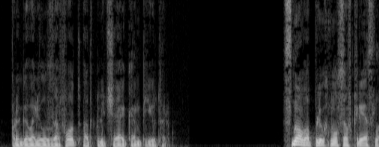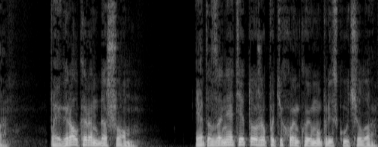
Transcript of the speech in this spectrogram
— проговорил Зафот, отключая компьютер. Снова плюхнулся в кресло. Поиграл карандашом. Это занятие тоже потихоньку ему прискучило.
